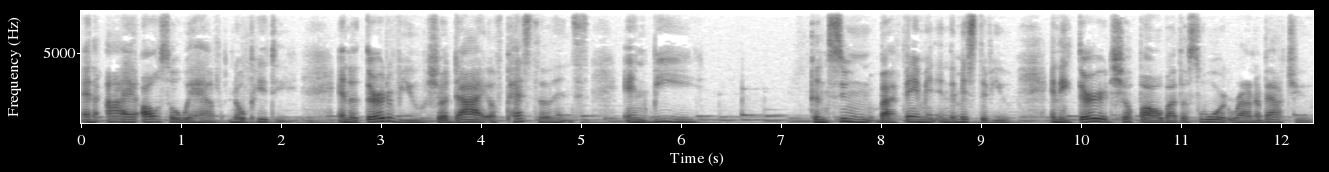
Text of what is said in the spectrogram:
and I also will have no pity. And a third of you shall die of pestilence and be consumed by famine in the midst of you, and a third shall fall by the sword round about you.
